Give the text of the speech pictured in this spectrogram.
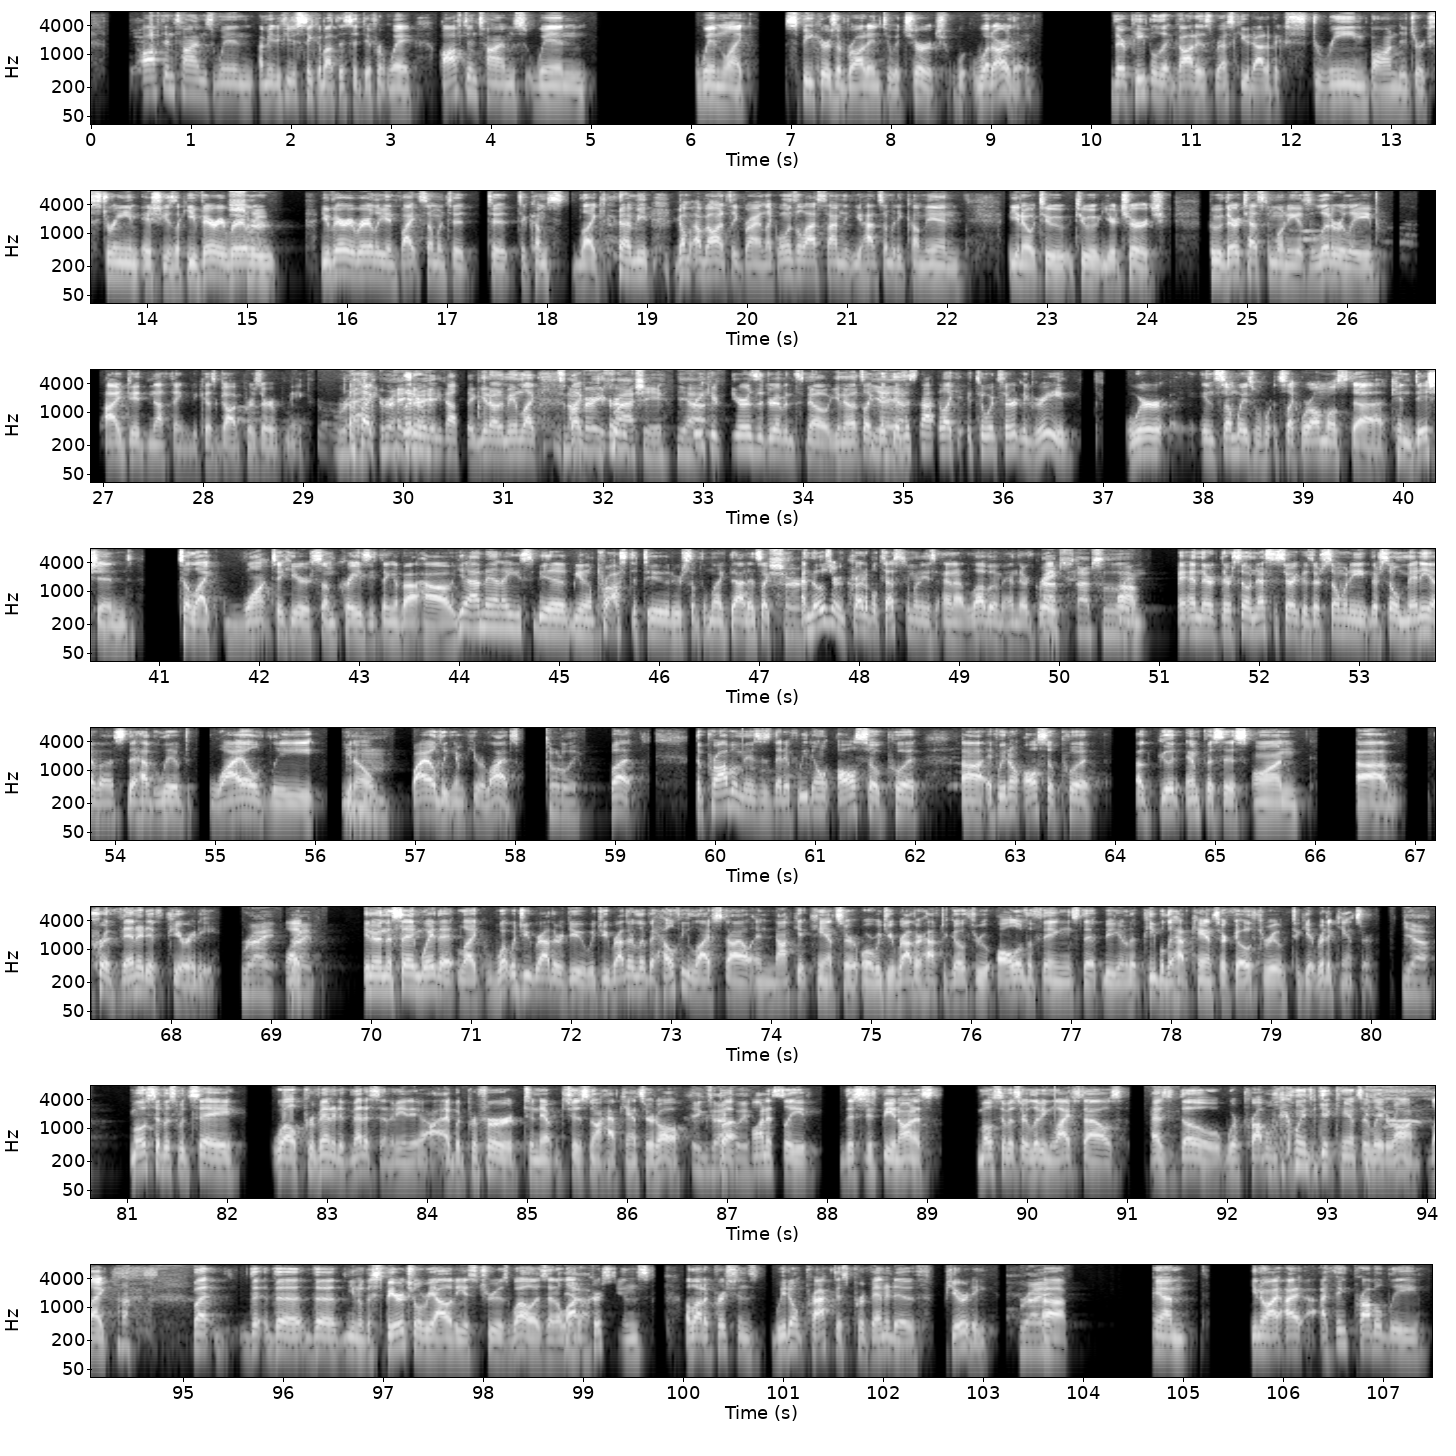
oftentimes when i mean if you just think about this a different way oftentimes when when like speakers are brought into a church, w- what are they? They're people that God has rescued out of extreme bondage or extreme issues. Like you very rarely, Sure. you very rarely invite someone to to to come. Like I mean, come, I'm honestly, Bryan. Like when was the last time that you had somebody come in, you know, to to your church, who their testimony is literally, I did nothing because God preserved me. Right, Like right, literally right. nothing. You know what I mean? Like It's not like very pure- flashy. Yeah. freaking pure as the driven snow. You know, it's like Yeah, because yeah. it's not like to a certain degree, we're in some ways it's like we're almost uh, conditioned to like want to hear some crazy thing about how yeah man I used to be a you know prostitute or something like that. and it's like Sure. and those are incredible testimonies and I love them and they're great. Abs- absolutely. Um, and they're they're so necessary because there's so many there's so many of us that have lived wildly you know Mhm. wildly impure lives. totally. But the problem is, is that if we don't also put, uh, if we don't also put a good emphasis on um, preventative purity, Right. like- right. you know, in the same way that, like, what would you rather do? Would you rather live a healthy lifestyle and not get cancer, or would you rather have to go through all of the things that you know that people that have cancer go through to get rid of cancer? Yeah. Most of us would say, well, preventative medicine. I mean, I would prefer to never just not have cancer at all. Exactly. But honestly, this is just being honest. Most of us are living lifestyles as though we're probably going to get cancer later on. Like, but the the the you know the spiritual reality is true as well. Is that a lot Yeah. of Christians, a lot of Christians, we don't practice preventative purity. right. Uh, and you know, I, I I think probably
